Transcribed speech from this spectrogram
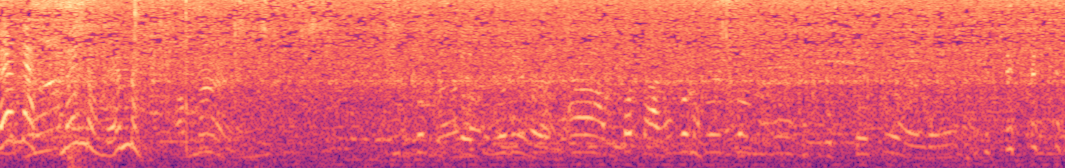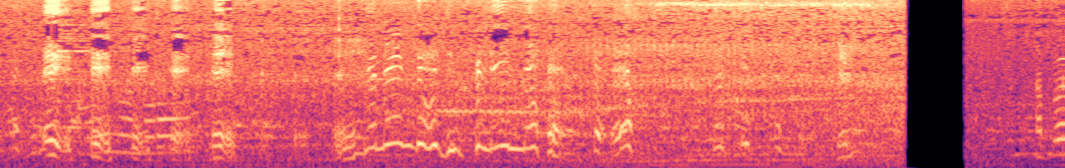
Bemba bemba bemba. അപ്പൊ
